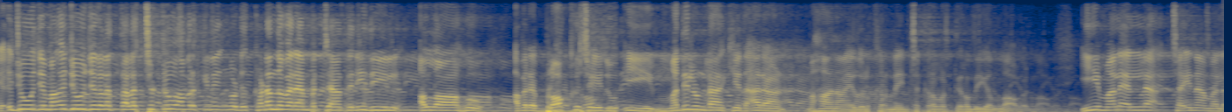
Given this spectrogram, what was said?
യജൂജ് മഹജൂജുകളെ തളച്ചിട്ടു അവർക്ക് ഇങ്ങോട്ട് കടന്നു വരാൻ പറ്റാത്ത രീതിയിൽ അള്ളാഹു അവരെ ബ്ലോക്ക് ചെയ്തു. ഈ മതിലുണ്ടാക്കിയത് ആരാണ്? മഹാനായ ദുൽഖർണൈൻ ചക്രവർത്തി റതി അള്ളാഹു ഈ മലയല്ല ചൈന മല.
